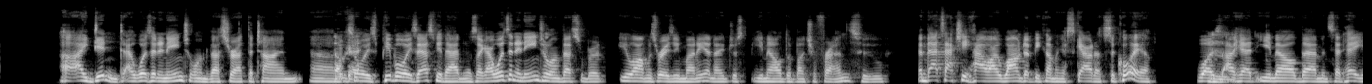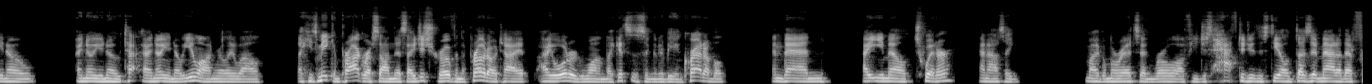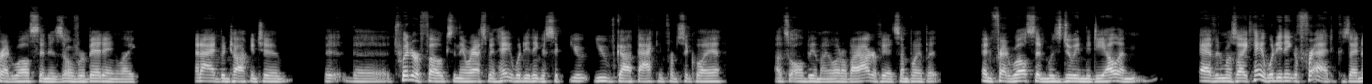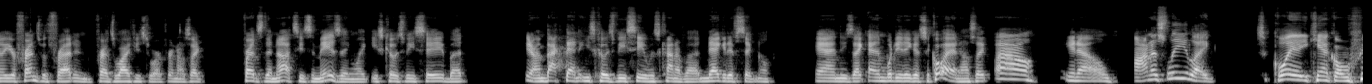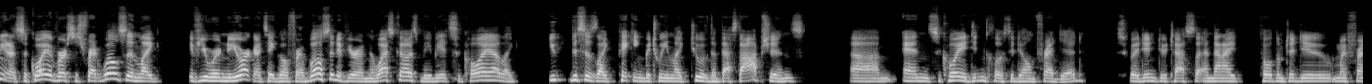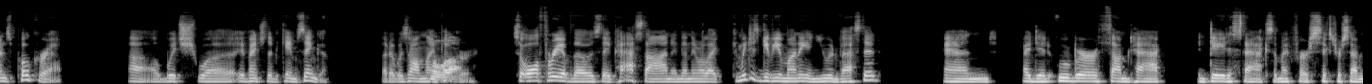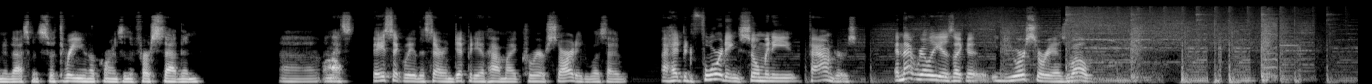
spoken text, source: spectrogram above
Uh, I didn't. I wasn't an angel investor at the time. Uh, Okay. always people always ask me that, and it was like I wasn't an angel investor, but Elon was raising money, and I just emailed a bunch of friends who, and that's actually how I wound up becoming a scout at Sequoia. Was Hmm. I had emailed them and said, hey, you know, I know you know, I know you know Elon really well. Like he's making progress on this. I just drove in the prototype. I ordered one. Like this is going to be incredible. And then I emailed Twitter, and I was like, Michael Moritz and Roelof, you just have to do this deal. It doesn't matter that Fred Wilson is overbidding. Like, and I had been talking to the, the Twitter folks, and they were asking me, "Hey, what do you think of you? You've got backing from Sequoia. That's all be in my autobiography at some point." But and Fred Wilson was doing the deal, and Evan was like, "Hey, what do you think of Fred? Because I know you're friends with Fred, and Fred's wife used to work for." him. And I was like, "Fred's the nuts. He's amazing, like East Coast VC." But you know, and back then East Coast VC was kind of a negative signal. And he's like, "And what do you think of Sequoia?" And I was like, "Well, you know, honestly, like Sequoia, you can't go. You know, Sequoia versus Fred Wilson. Like, if you were in New York, I'd say go Fred Wilson. If you're in the West Coast, maybe it's Sequoia. Like." You this is like picking between like two of the best options. Um, and Sequoia didn't close the deal, and Fred did. Sequoia didn't do Tesla, and then I told them to do my friend's poker app, uh, which eventually became Zynga, but it was online Oh, wow. poker. So all three of those they passed on, and then they were like, "Can we just give you money and you invest it?" And I did Uber, Thumbtack, and DataStax in my first six or seven investments. So three unicorns in the first seven. Uh, and that's basically the serendipity of how my career started. Was I I had been forwarding so many founders, and that really is like a your story as well.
